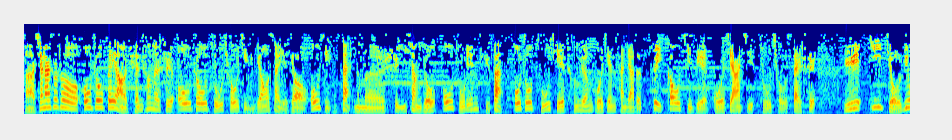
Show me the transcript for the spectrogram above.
啊，先来说说欧洲杯啊，全称呢是欧洲足球锦标赛，也叫欧锦赛。那么是一项由欧足联举办、欧洲足协成员国间参加的最高级别国家级足球赛事。于一九六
